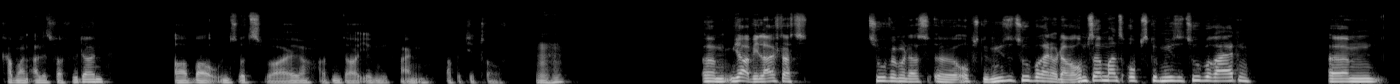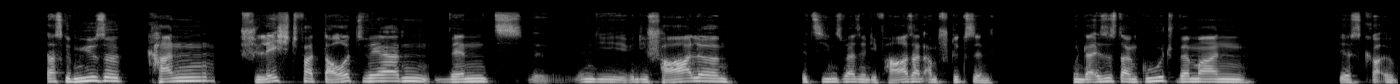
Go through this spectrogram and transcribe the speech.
kann man alles verfüttern. Aber unsere zwei hatten da irgendwie keinen Appetit drauf. mhm. Ähm, ja, wie läuft das zu, wenn man das äh, Obst-Gemüse zubereitet? Oder warum soll man das Obst-Gemüse zubereiten? Ähm, das Gemüse kann schlecht verdaut werden, wenn, die, wenn die Schale beziehungsweise wenn die Fasern am Stück sind. Und da ist es dann gut, wenn man das, gerade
